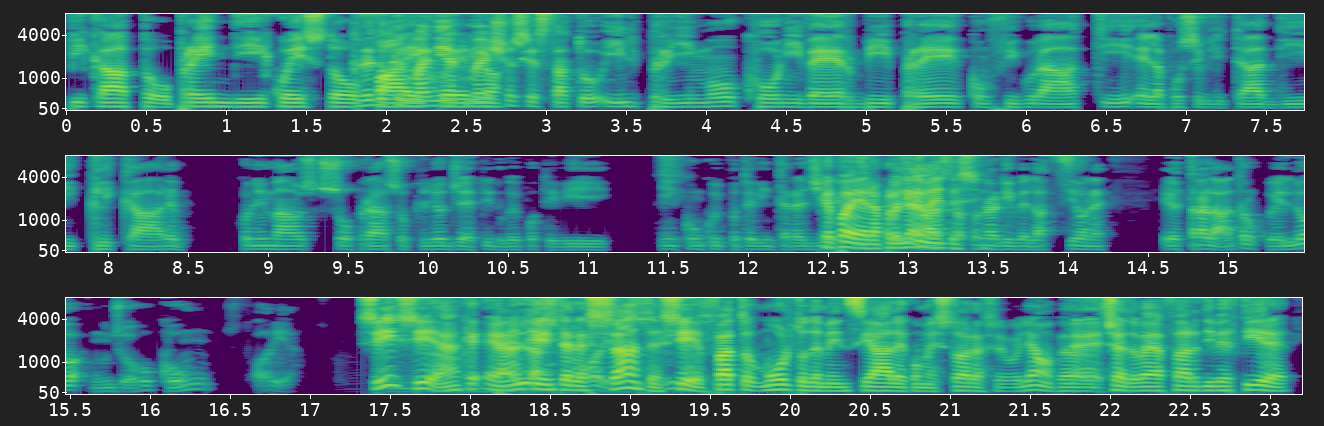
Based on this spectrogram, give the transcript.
pick up o prendi questo, Credo che Maniac quello. Mansion sia stato il primo con i verbi preconfigurati e la possibilità di cliccare con il mouse sopra, sopra gli oggetti dove potevi, con cui potevi interagire. Che poi era praticamente stata una rivelazione. E tra l'altro quello è un gioco con storia. Sì, sì, è anche, è anche storia, interessante. Sì, è fatto molto demenziale come storia, se vogliamo. Però, Eh, cioè, sì. doveva far divertire.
